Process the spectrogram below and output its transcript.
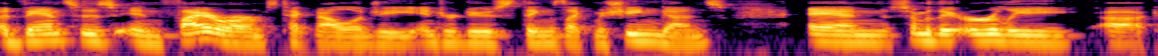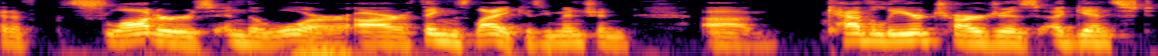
advances in firearms technology introduced things like machine guns, and some of the early uh, kind of slaughters in the war are things like, as you mentioned, um, cavalier charges against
